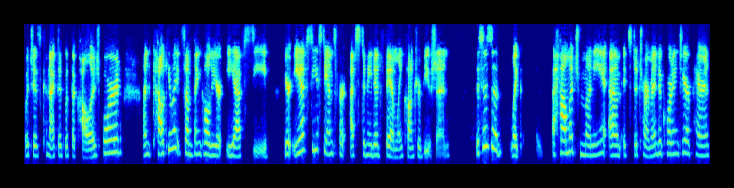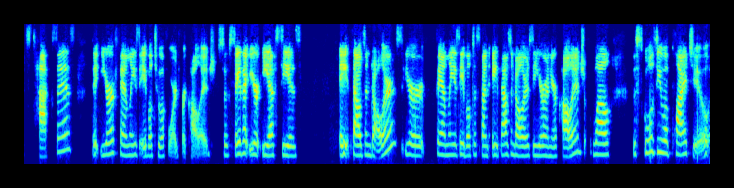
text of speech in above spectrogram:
which is connected with the College Board, and calculate something called your EFC. Your EFC stands for estimated family contribution. This is a like how much money um, it's determined according to your parents' taxes that your family is able to afford for college. So, say that your EFC is $8,000, your family is able to spend $8,000 a year on your college. Well, the schools you apply to,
